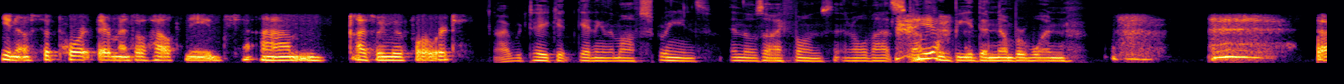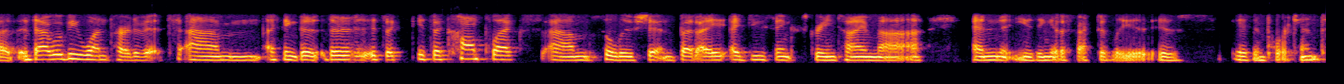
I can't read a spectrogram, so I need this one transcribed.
you know, support their mental health needs um, as we move forward? I would take it getting them off screens and those iPhones and all that stuff yeah. would be the number one that that would be one part of it. Um, I think there, there, it's a it's a complex um, solution, but I, I, do think screen time uh, and using it effectively is is important.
